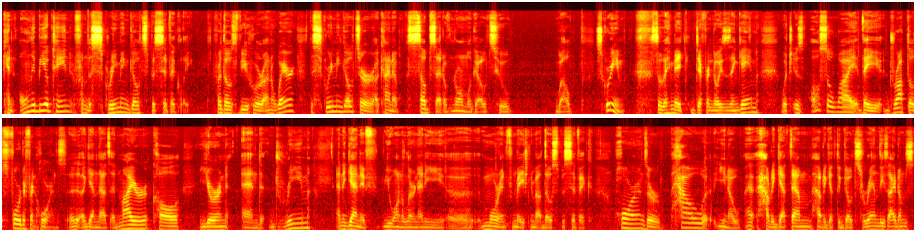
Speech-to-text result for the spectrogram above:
can only be obtained from the Screaming goat specifically. For those of you who are unaware, the Screaming Goats are a kind of subset of normal goats who, well, scream. so they make different noises in game, which is also why they drop those four different horns. Again, that's Admire, Call, Yearn, and Dream. And again, if you want to learn any uh, more information about those specific horns or how, you know, how to get them, how to get the goats to ram these items,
